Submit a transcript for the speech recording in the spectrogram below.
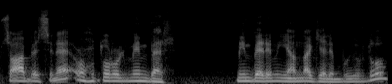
sahabesine uhdurul minber minberimin yanına gelin buyurdu.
